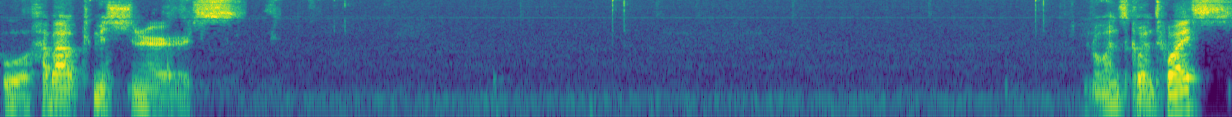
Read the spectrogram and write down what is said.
Cool. How about commissioners? No one's going twice.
